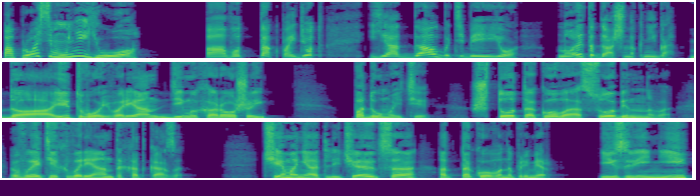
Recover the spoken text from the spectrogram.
попросим у нее. А вот так пойдет, я отдал бы тебе ее, но это Дашина книга. Да, и твой вариант, Дима, хороший. Подумайте, что такого особенного в этих вариантах отказа? Чем они отличаются от такого, например? «Извини,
